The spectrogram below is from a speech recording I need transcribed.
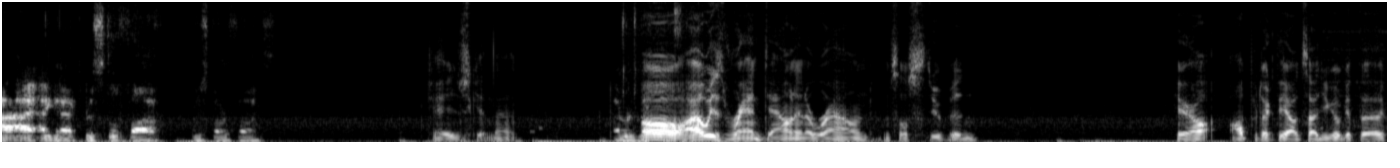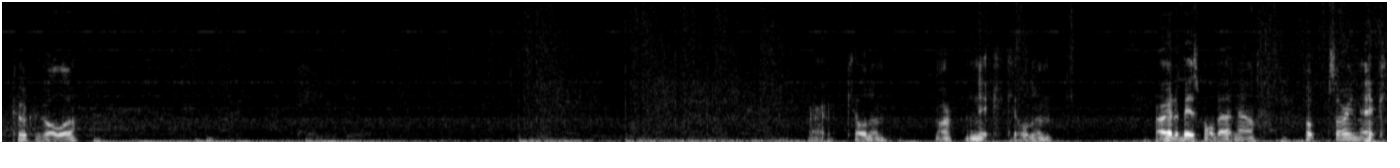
I, I I got Krystal Fox from Star Fox. Okay, just getting that. I Oh. I always ran down and around. I'm so stupid. Here, I'll I'll protect the outside. You go get the Coca-Cola. Alright, killed him. Or Nick killed him. I got a baseball bat now. Oh, sorry, Nick.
